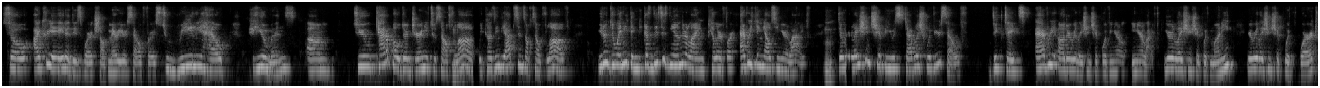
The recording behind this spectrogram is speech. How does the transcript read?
So I created this workshop, Marry Yourself First, to really help humans um, to catapult their journey to self-love. Because in the absence of self-love, you don't do anything because this is the underlying pillar for everything else in your life. Mm. The relationship you establish with yourself dictates every other relationship within your in your life. Your relationship with money, your relationship with work,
